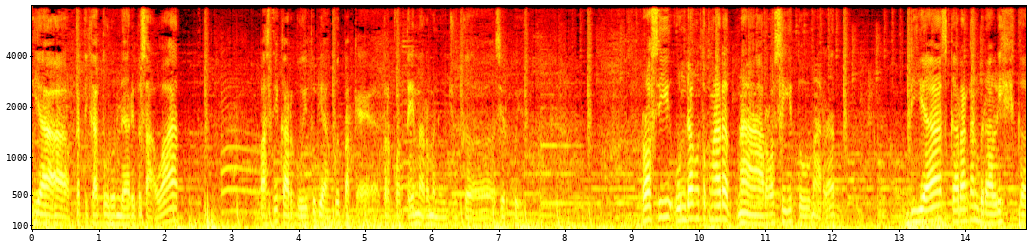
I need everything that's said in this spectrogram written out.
Ya ketika turun dari pesawat pasti kargo itu diangkut pakai truk kontainer menuju ke sirkuit. Rossi undang untuk Maret. Nah Rossi itu Maret dia sekarang kan beralih ke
